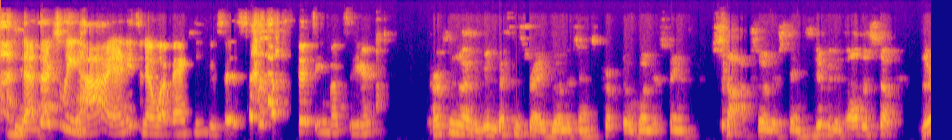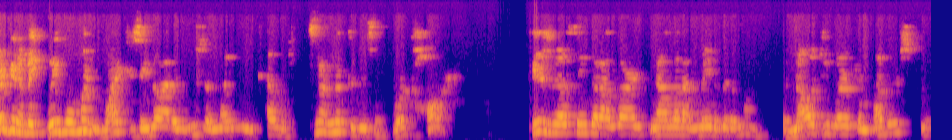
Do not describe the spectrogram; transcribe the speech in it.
That's actually high. I need to know what bank he uses. Fifteen bucks a year. Person who has a good investment strategy understands crypto, understands stocks, understands dividends, all this stuff, they're gonna make way more money. Why? Because they know how to use their money intelligently. It's not enough to do so work hard. Here's another thing that I learned now that I've made a bit of money. The knowledge you learn from others who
